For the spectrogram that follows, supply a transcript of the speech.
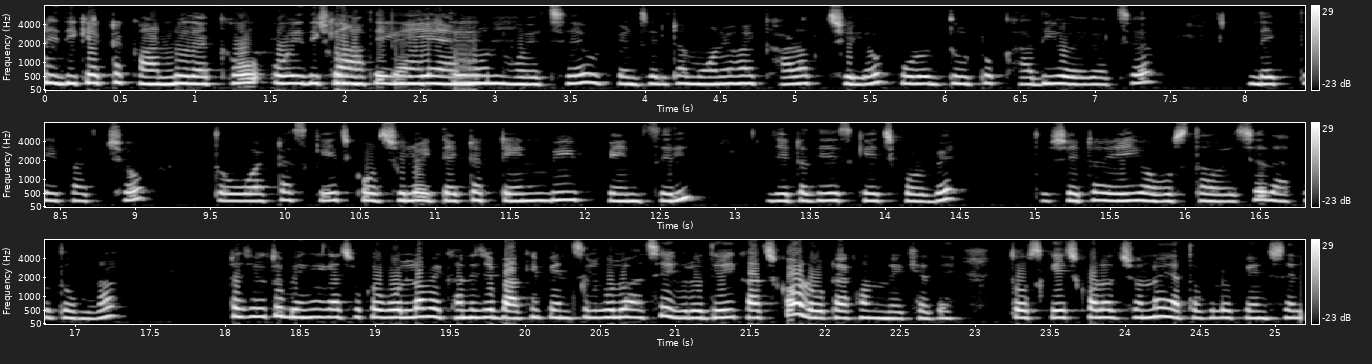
আর এদিকে একটা কাণ্ড দেখো। ও এদিকে আঁকতে গিয়ে এমন হয়েছে ওর পেন্সিলটা মনে হয় খারাপ ছিল পুরো দুটো খাদি হয়ে গেছে দেখতেই পাচ্ছ। তো ও একটা স্কেচ করছিল এটা একটা টেন বি পেন্সিল যেটা দিয়ে স্কেচ করবে। তো সেটার এই অবস্থা হয়েছে দেখো তোমরা। এটা যেহেতু ভেঙে গেছে, ওকে বললাম, এখানে যে বাকি পেন্সিলগুলো আছে, এগুলো দিয়েই কাজ কর, ওটা এখন রেখে দে। তো স্কেচ করার জন্য এতগুলো পেন্সিল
